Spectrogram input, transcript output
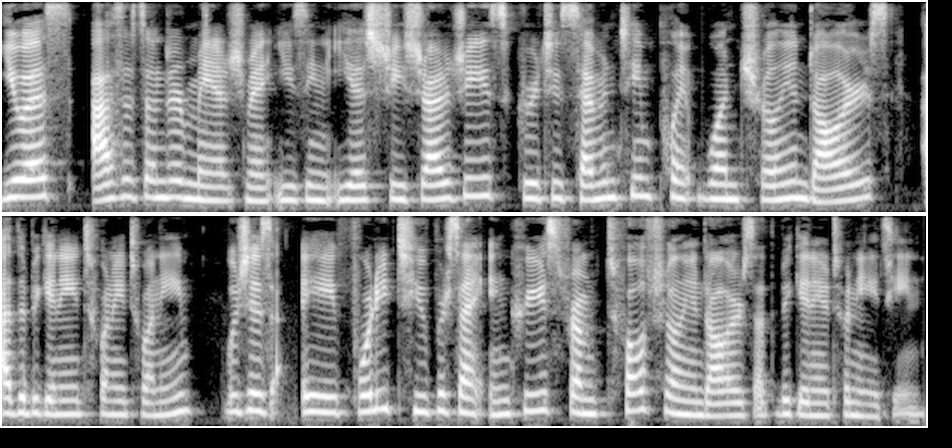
US assets under management using ESG strategies grew to $17.1 trillion at the beginning of 2020, which is a 42% increase from $12 trillion at the beginning of 2018.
